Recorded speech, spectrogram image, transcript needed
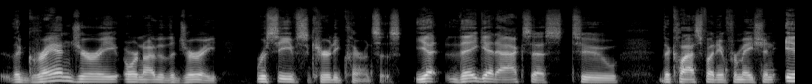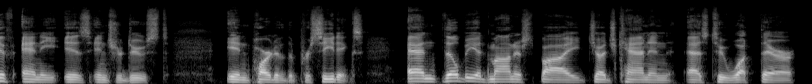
the grand jury or neither the jury receive security clearances, yet they get access to the classified information, if any, is introduced in part of the proceedings and they'll be admonished by Judge Cannon as to what their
